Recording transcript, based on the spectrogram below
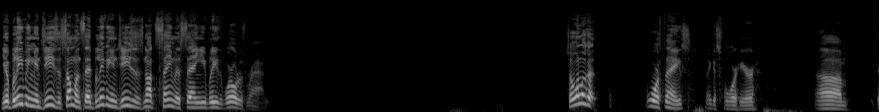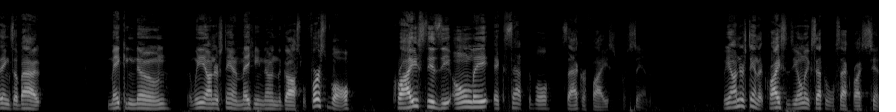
You know, believing in Jesus, someone said, believing in Jesus is not the same as saying you believe the world is round. So I want to look at four things. I think it's four here. Um, things about making known. that We need to understand making known the gospel. First of all, Christ is the only acceptable sacrifice for sin. We understand that Christ is the only acceptable sacrifice for sin.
